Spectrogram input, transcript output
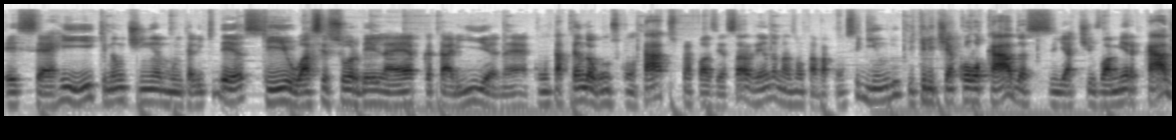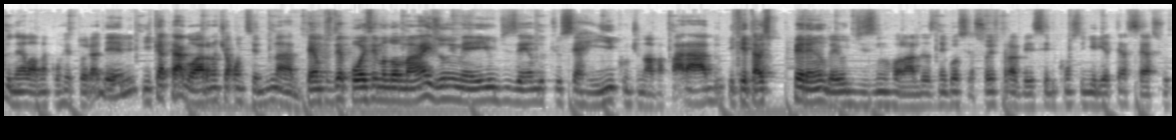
esse CRI, que não tinha muita liquidez, que o assessor dele na época estaria né, contatando alguns contatos para fazer essa venda, mas não estava conseguindo, e que ele tinha colocado esse ativo a mercado né, lá na corretora dele, e que até agora não tinha acontecido nada. Tempos depois, ele mandou mais um e-mail dizendo que o CRI continuava parado e que ele estava esperando aí o desenrolar das negociações para ver se ele conseguiria ter acesso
